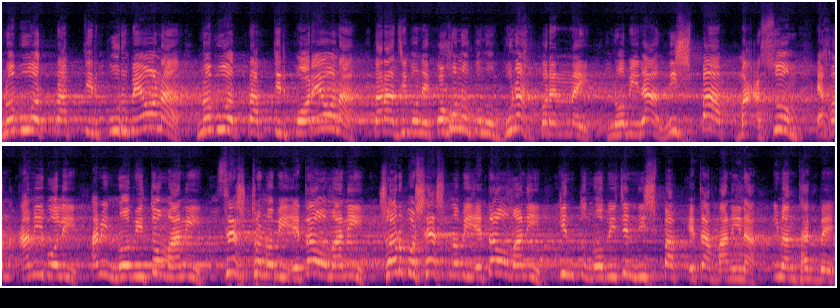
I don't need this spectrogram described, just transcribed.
নবুয়ত প্রাপ্তির পূর্বেও না, নবুয়ত প্রাপ্তির পরেও না। তারা জীবনে কখনো কোনো গুনাহ করেন নাই। নবীরা নিষ্পাপ, মাসুম। এখন আমি বলি, আমি নবী তো মানি, শ্রেষ্ঠ নবী এটাও মানি, সর্বশেষ নবী এটাও মানি, কিন্তু নবী যে নিষ্পাপ, এটা মানি না। ইমান থাকবে?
